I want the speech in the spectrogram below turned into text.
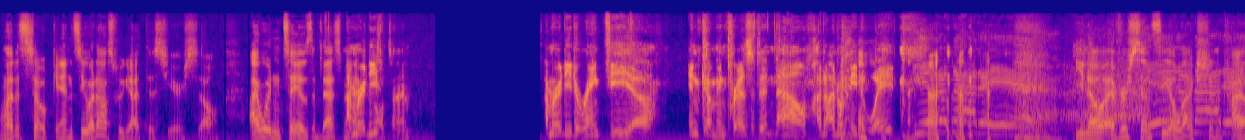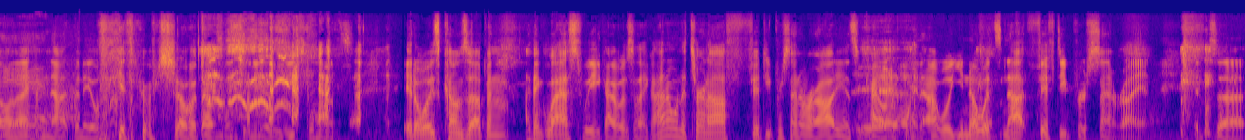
Let it soak in. See what else we got this year. So, I wouldn't say it was the best match of all time. I'm ready to rank the uh, incoming president now. I don't need to wait. Get him out of here. You know, ever since the election, Kyle and I have not been able to get through a show without mentioning it at least once. It always comes up, and I think last week I was like, I don't want to turn off 50% of our audience, and yeah. Kyle point out, well, you know, it's not 50%, Ryan. It's uh,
